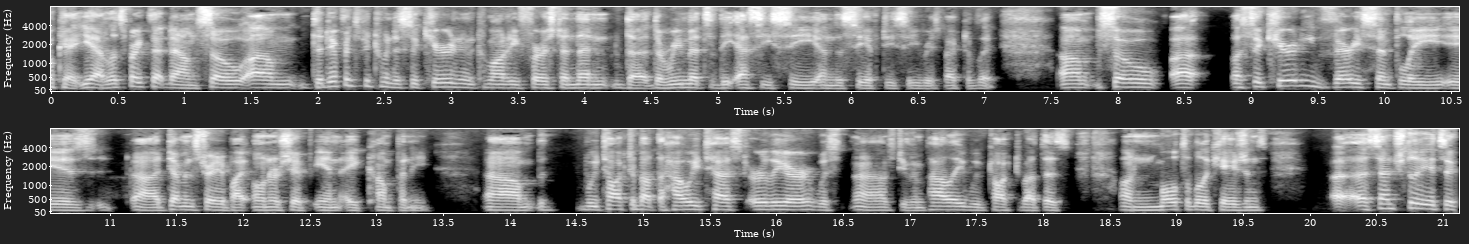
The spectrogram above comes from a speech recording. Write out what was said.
Okay, yeah, let's break that down. So um, the difference between a security and a commodity first, and then the the remits of the SEC and the CFTC respectively. Um, so uh, a security, very simply, is uh, demonstrated by ownership in a company. Um, we talked about the Howey test earlier with uh, Stephen Palley. We've talked about this on multiple occasions. Uh, essentially, it's a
